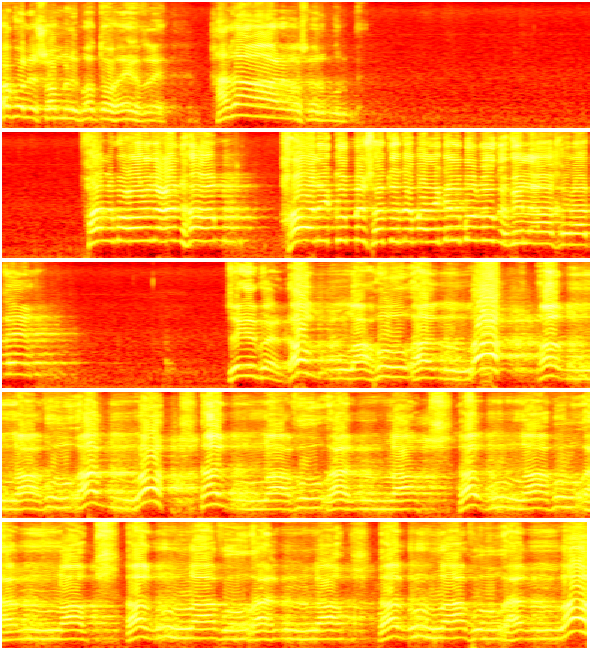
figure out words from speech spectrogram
সকলে সম্মিলিত হয়ে গেছে হাজার বছর পূর্বে। ফাল বড় আনহাম হারিকুম সততে মালিকেল বনুক ফিল আখরাতে। জিকির করেন আল্লাহু আল্লাহ আল্লাহু আল্লাহ আল্লাহু আল্লাহ আল্লাহু আল্লাহ আল্লাহু আল্লাহ আল্লাহু আল্লাহ আল্লাহু আল্লাহ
